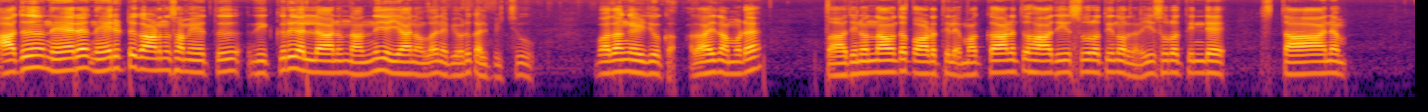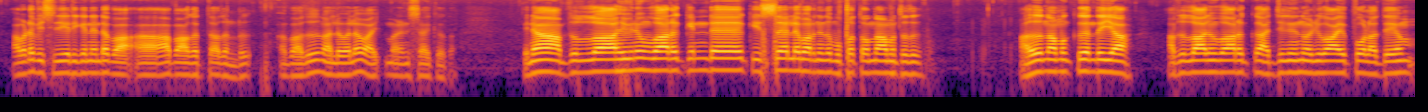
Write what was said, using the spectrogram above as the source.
അത് നേരെ നേരിട്ട് കാണുന്ന സമയത്ത് ദിക്റ് ചെല്ലാനും നന്ദി ചെയ്യാനും അള്ളാഹ് നബിയോട് കൽപ്പിച്ചു. അപ്പോൾ അതങ്ങ് എഴുതി വെക്കാം. അതായത് നമ്മുടെ പതിനൊന്നാമത്തെ പാഠത്തിലെ മക്കാനത്ത് ഹാദി സൂറത്ത് എന്ന് പറഞ്ഞാൽ ഈ സൂറത്തിന്റെ സ്ഥാനം അവിടെ വിശദീകരിക്കുന്നതിന്റെ ആ ഭാഗത്ത് അതുണ്ട്. അപ്പോൾ അത് നല്ലപോലെ മനസ്സിലാക്കി വെക്കാം. പിന്നെ അബ്ദുല്ലാഹിബിൻ മുബാറക്കിന്റെ കിസ്സല്ലേ പറഞ്ഞത് മുപ്പത്തൊന്നാമത്തത്? അത് നമുക്ക് എന്ത് ചെയ്യുക അബ്ദുല്ലാ മുബാറക്ക് അജിൽ നിന്ന് ഒഴിവായപ്പോൾ അദ്ദേഹം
